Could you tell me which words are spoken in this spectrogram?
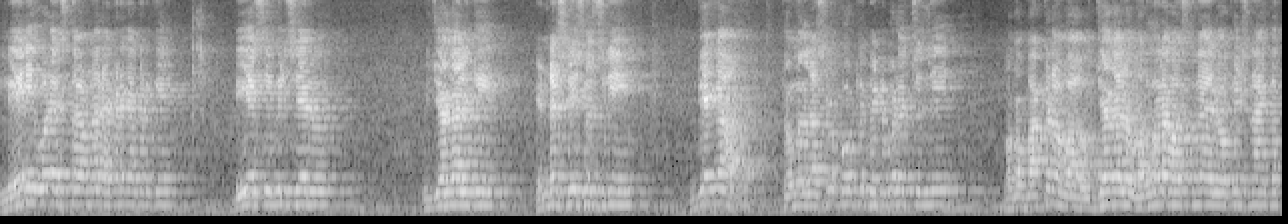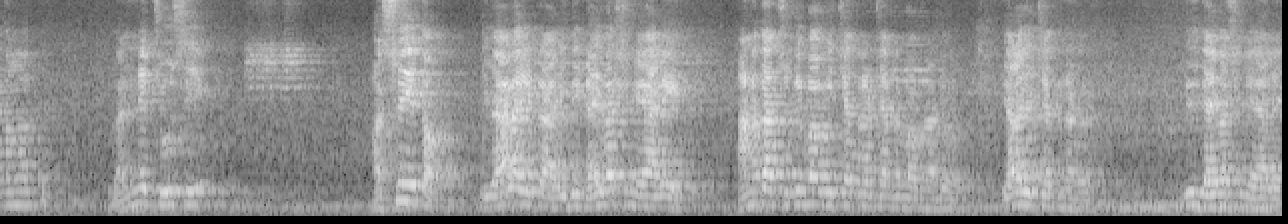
లేని కూడా ఇస్తా ఉన్నారు ఎక్కడికెక్కడికి? డిఎస్సి పిలిచారు. ఉద్యోగాలకి ఇండస్ట్రీస్ వచ్చినాయి. ముఖ్యంగా తొమ్మిది లక్షల కోట్లు పెట్టుబడి వచ్చింది. ఒక పక్కన ఉద్యోగాలు వరదలా వస్తున్నాయి లోకేష్ నాయకత్వంలో? ఇవన్నీ చూసి అసూయతో ఈవేళ ఇట్లా ఇది డైవర్షన్ చేయాలి. అన్నదాత సుఖీబాబుకి ఇచ్చేస్తున్నాడు చంద్రబాబు నాయుడు. ఎలా ఇచ్చేస్తున్నాడు ఇది డైవర్షన్ చేయాలి.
